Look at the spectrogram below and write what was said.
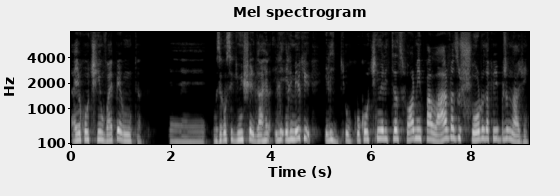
Aí o Coutinho vai e pergunta: é, Você conseguiu enxergar? Ele, ele meio que. Ele, o, Coutinho ele transforma em palavras o choro daquele personagem.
